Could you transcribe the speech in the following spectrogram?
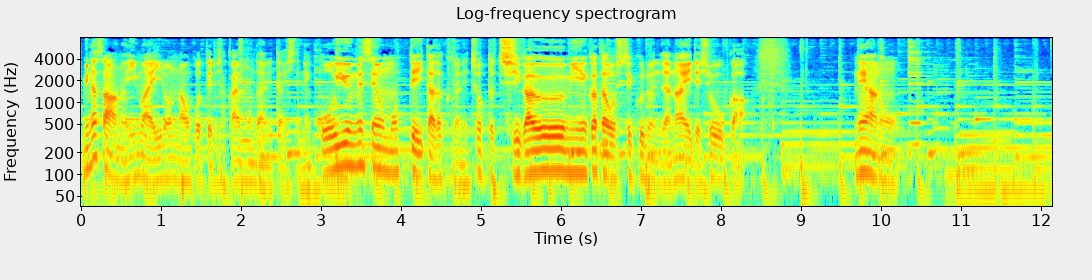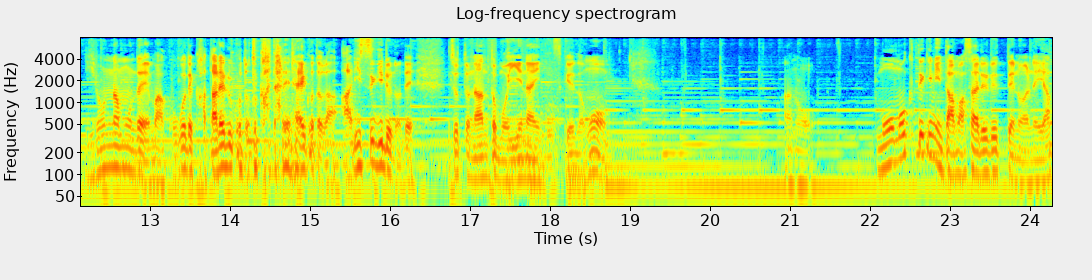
皆さんあの今いろんな起こっている社会問題に対してねこういう目線を持っていただくとねちょっと違う見え方をしてくるんじゃないでしょうか。ねあのいろんな問題まあここで語れることと語れないことがありすぎるのでちょっと何とも言えないんですけれども盲目的に騙されるっていうのはねやっ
